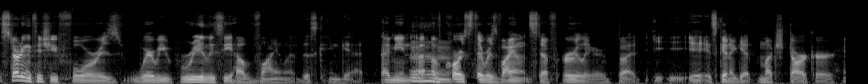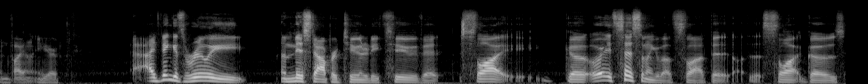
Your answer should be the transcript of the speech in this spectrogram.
starting with issue four is where we really see how violent this can get. I mean, uh, of course there was violent stuff earlier, but it's going to get much darker and violent here. I think it's really a missed opportunity too that Slott go or it says something about Slott that, Slott goes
